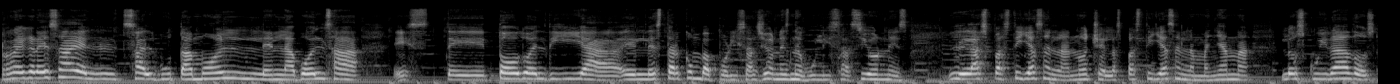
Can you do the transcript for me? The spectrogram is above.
regresa el salbutamol en la bolsa este todo el día, el estar con vaporizaciones, nebulizaciones, las pastillas en la noche, las pastillas en la mañana, los cuidados,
